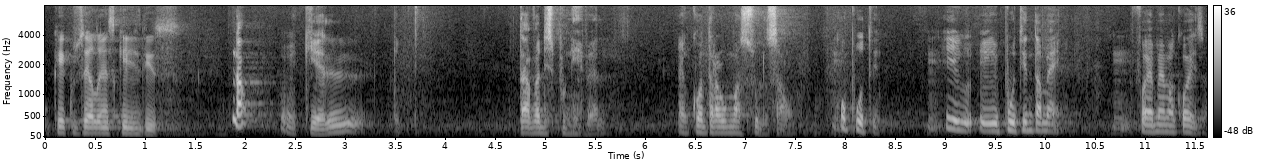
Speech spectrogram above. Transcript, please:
O que é que o Zelensky lhe disse? Não, que ele estava disponível a encontrar uma solução com Putin. E, e Putin também. Foi a mesma coisa.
